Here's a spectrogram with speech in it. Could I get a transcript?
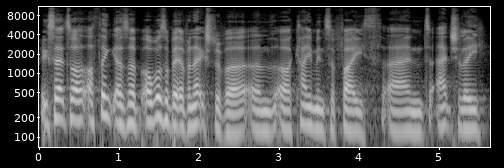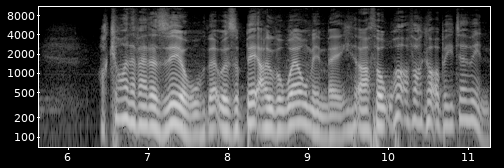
Except I, I think as a, I was a bit of an extrovert and I came into faith and actually I kind of had a zeal that was a bit overwhelming me. I thought, what have I got to be doing?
